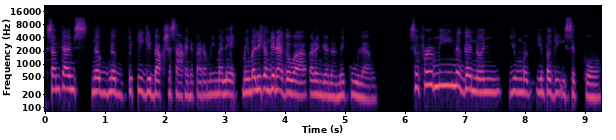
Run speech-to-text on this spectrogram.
sometimes nag nagpipiggyback siya sa akin na parang may mali. May mali kang ginagawa, parang ganon, may kulang. So for me na ganon yung, mag, yung pag-iisip ko,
